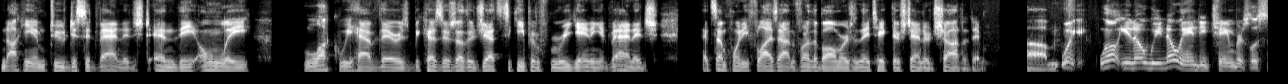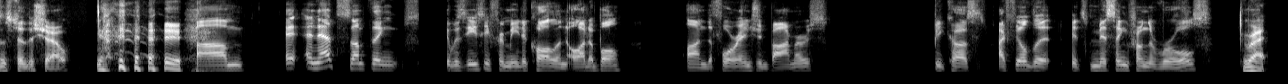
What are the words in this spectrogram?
knocking him to disadvantaged. And the only luck we have there is because there's other jets to keep him from regaining advantage. At some point, he flies out in front of the bombers and they take their standard shot at him. Um, well, well, you know, we know Andy Chambers listens to the show. um, and, and that's something. It was easy for me to call an audible on the four engine bombers because I feel that it's missing from the rules. Right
